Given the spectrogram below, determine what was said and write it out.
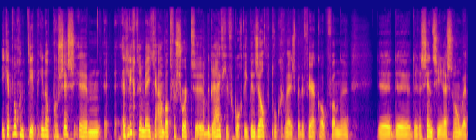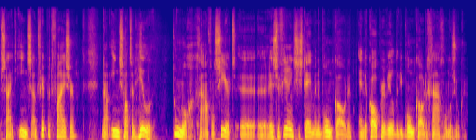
Ik heb nog een tip. In dat proces, um, het ligt er een beetje aan wat voor soort uh, bedrijf je verkocht. Ik ben zelf betrokken geweest bij de verkoop van uh, de, de, de recensie- en restaurantwebsite Eens aan TripAdvisor. Nou, Eens had een heel toen nog geavanceerd uh, reserveringssysteem en een broncode. En de koper wilde die broncode graag onderzoeken.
